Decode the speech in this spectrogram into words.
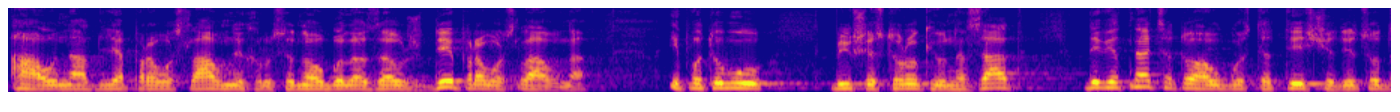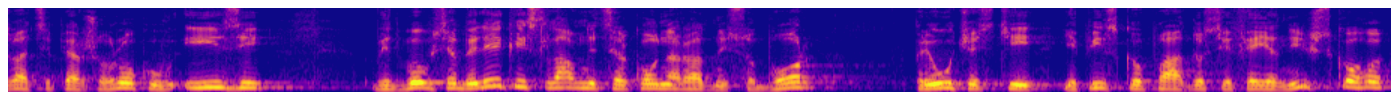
А вона для православних русинов була завжди православна. І тому більше 100 років назад, 19 августа 1921 року, в Ізі відбувся великий славний церковно-радний собор при участі єпіскопа Досифея Ніжського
